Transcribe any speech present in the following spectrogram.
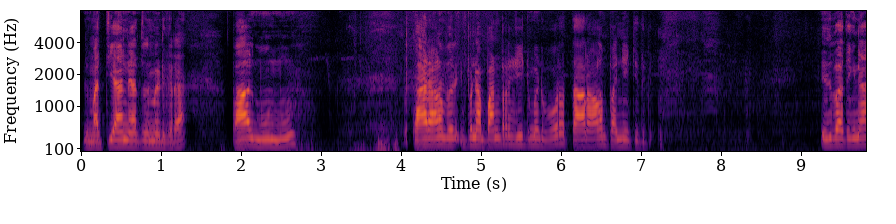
இது மத்தியான நேரத்தில் நம்ம எடுக்கிறேன். பால் மூணு மூணு. தாராளம் வரும் இப்போ நான் பண்ணுற ட்ரீட்மெண்ட் பூரா தாராளம் பண்ணிட்டு இதுக்கு. இது பார்த்தீங்கன்னா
